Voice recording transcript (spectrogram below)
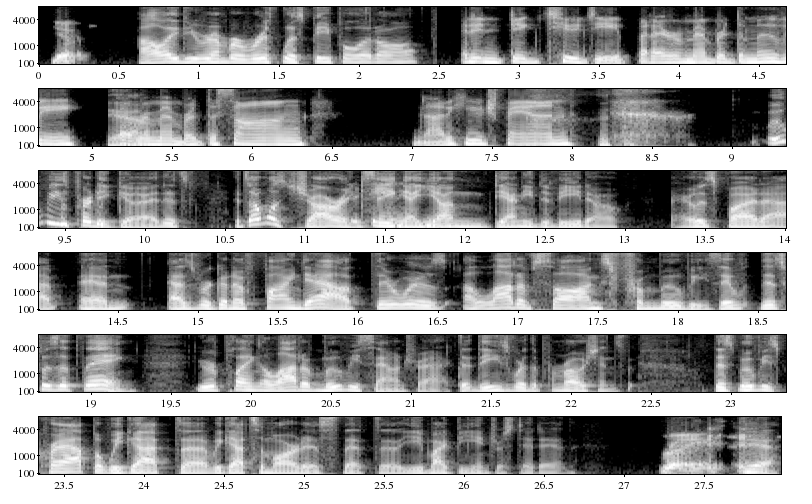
Yep. Holly, do you remember Ruthless People at all? I didn't dig too deep, but I remembered the movie. Yeah. I remembered the song. Not a huge fan. movie's pretty good. It's it's almost jarring seeing a young Danny DeVito. It was fun, uh, and as we're going to find out, there was a lot of songs from movies. It, this was a thing. You were playing a lot of movie soundtracks. These were the promotions. This movie's crap, but we got uh, we got some artists that uh, you might be interested in. Right. Yeah,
